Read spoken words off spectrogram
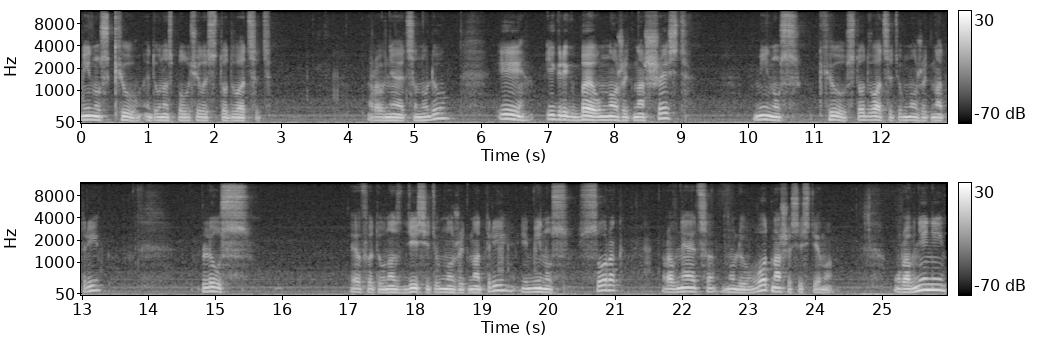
минус q, это у нас получилось 120, равняется нулю. И yb умножить на 6 минус q 120 умножить на 3 плюс f это у нас 10 умножить на 3 и минус 40 равняется нулю. Вот наша система уравнений.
